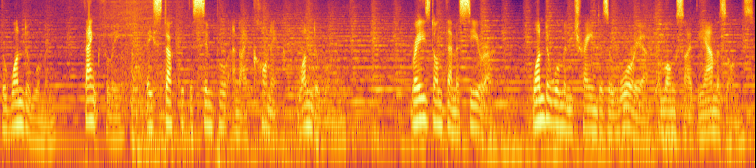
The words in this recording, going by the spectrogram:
the Wonder Woman. Thankfully, they stuck with the simple and iconic Wonder Woman. Raised on Themyscira, Wonder Woman trained as a warrior alongside the Amazons,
